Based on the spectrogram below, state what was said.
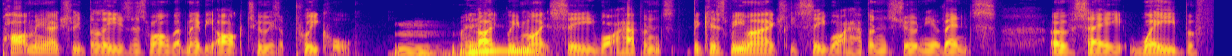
part of me actually believes as well that maybe Ark 2 is a prequel. Mm. Like, we might see what happens, because we might actually see what happens during the events of, say, way before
